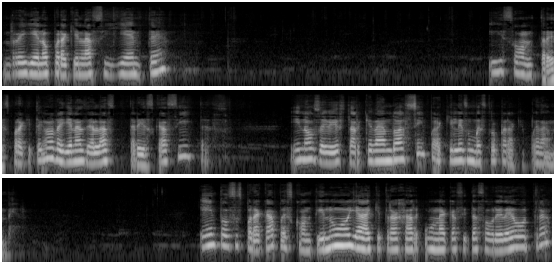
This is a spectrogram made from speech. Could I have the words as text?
Relleno por aquí en la siguiente. Y son tres. Por aquí tengo rellenas ya las tres casitas. Y nos debe estar quedando así. Por aquí les muestro para que puedan ver. Entonces por acá pues continúo, ya hay que trabajar una casita sobre de otra.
